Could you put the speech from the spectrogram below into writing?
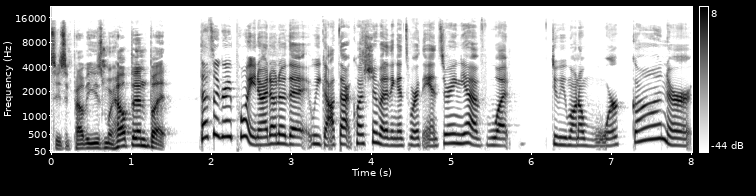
Susan probably use more help in. But That's a great point. You know, I don't know that we got that question, but I think it's worth answering. Yeah, of what do we want to work on? Or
